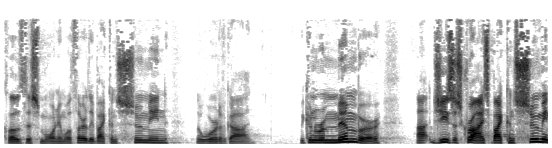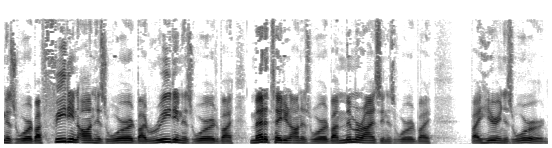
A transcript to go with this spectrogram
close this morning. Well, thirdly, by consuming the Word of God. We can remember uh, Jesus Christ by consuming His Word, by feeding on His Word, by reading His Word, by meditating on His Word, by memorizing His Word, by, by hearing His Word.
